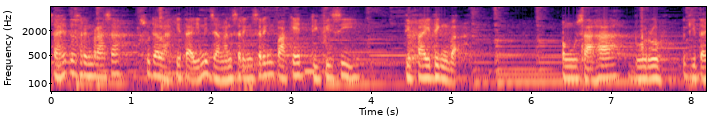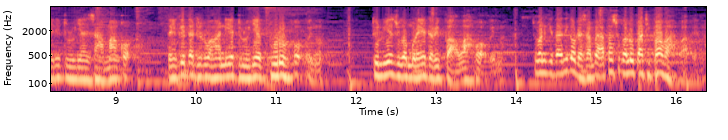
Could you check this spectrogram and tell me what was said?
Saya itu sering merasa, sudahlah kita ini jangan sering-sering pakai divisi, dividing, Pak. Pengusaha, buruh, kita ini dulunya sama kok. Dan kita di ruangan ini dulunya buruh kok. Gitu. Dulunya juga mulainya dari bawah kok. Gitu. Cuman kita ini kalau udah sampai atas suka lupa di bawah, Pak. Gitu.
